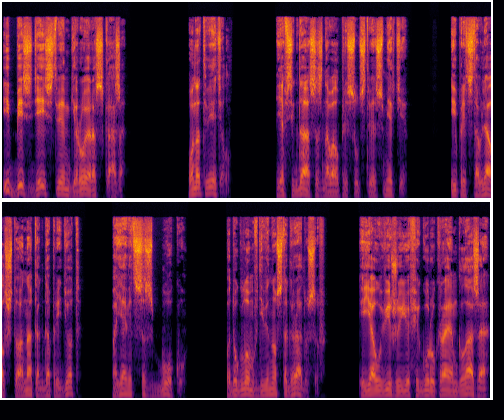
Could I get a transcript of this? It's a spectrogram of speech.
и бездействием героя рассказа. Он ответил, я всегда осознавал присутствие смерти и представлял, что она, когда придет, появится сбоку, под углом в 90 градусов, и я увижу ее фигуру краем глаза,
